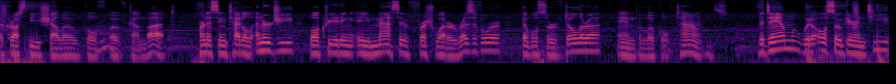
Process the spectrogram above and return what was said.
across the shallow Gulf of Khambat, harnessing tidal energy while creating a massive freshwater reservoir that will serve Dholera and the local towns. The dam would also guarantee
